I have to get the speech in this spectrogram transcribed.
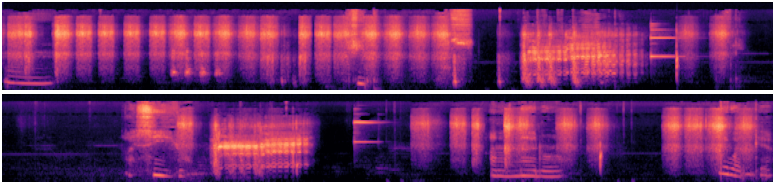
Hmm. Sheep. Yes. I see you. I'm a murderer. Yeah, I don't care.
